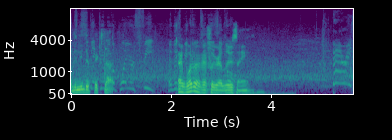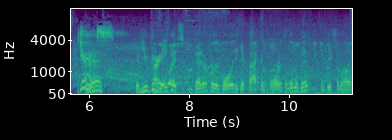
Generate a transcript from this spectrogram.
They need to fix that. I would have if we were losing. Buries it. Yes. If you could All right, make boys. it better for the goalie to get back and forth a little bit, if they somehow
